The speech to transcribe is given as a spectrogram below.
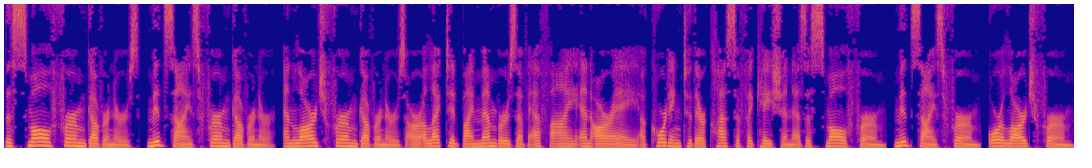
The small firm governors, midsize firm governor, and large firm governors are elected by members of FINRA according to their classification as a small firm, midsize firm, or large firm.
